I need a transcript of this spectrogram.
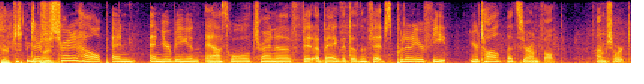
They're just being They're kind. just trying to help, and and you're being an asshole trying to fit a bag that doesn't fit. Just put it at your feet. You're tall. That's your own fault. I'm short.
